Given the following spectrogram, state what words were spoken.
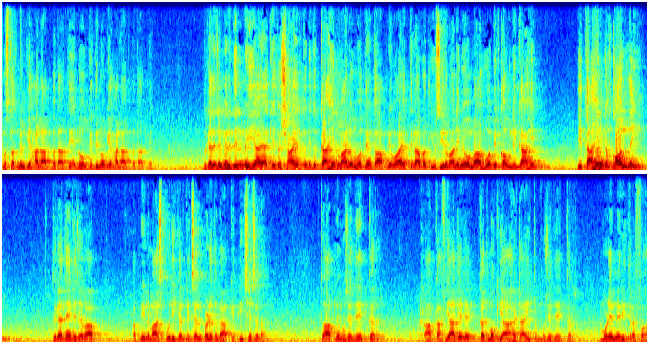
مستقبل کے حالات بتاتے ہیں، لوگوں کے دلوں کے حالات بتاتے ہیں۔ تو کہتے ہیں، جب میرے دل میں یہ آیا کہ تو شاعر تو نہیں تو کاہن معلوم ہوتے ہیں، تو آپ نے وہ آیت تلاوت کی اسی روانی میں اما ہوا بقول کاہن۔ یہ کاہن کا قول نہیں۔ تو کہتے ہیں کہ جب آپ اپنی نماز پوری کر کے چل پڑے تو میں آپ کے پیچھے چلا۔ تو آپ نے مجھے دیکھ کر، آپ کافی آگے گئے، قدموں کی آہٹ آئی تو مجھے دیکھ کر مڑے میری طرف اور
